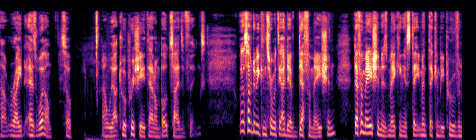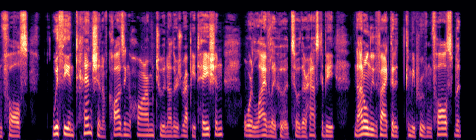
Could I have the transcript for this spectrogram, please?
uh, right as well. So uh, we ought to appreciate that on both sides of things. We also have to be concerned with the idea of defamation. Defamation is making a statement that can be proven false with the intention of causing harm to another's reputation or livelihood. So there has to be not only the fact that it can be proven false, but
